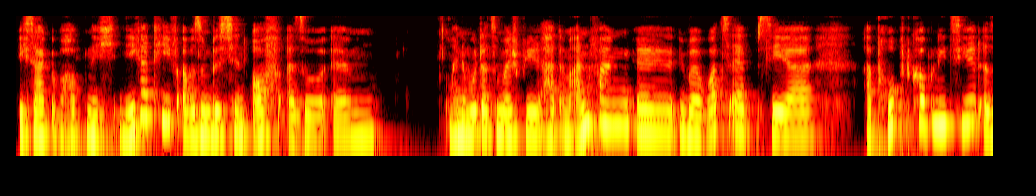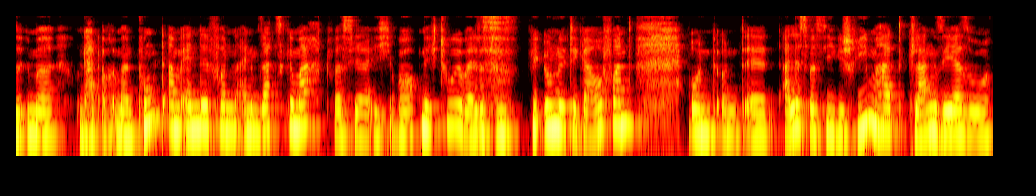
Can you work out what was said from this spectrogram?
ich sage überhaupt nicht negativ, aber so ein bisschen off. Also ähm, meine Mutter zum Beispiel hat am Anfang äh, über WhatsApp sehr abrupt kommuniziert, also immer und hat auch immer einen Punkt am Ende von einem Satz gemacht, was ja ich überhaupt nicht tue, weil das ist wie unnötiger Aufwand. Und und äh, alles, was sie geschrieben hat, klang sehr so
